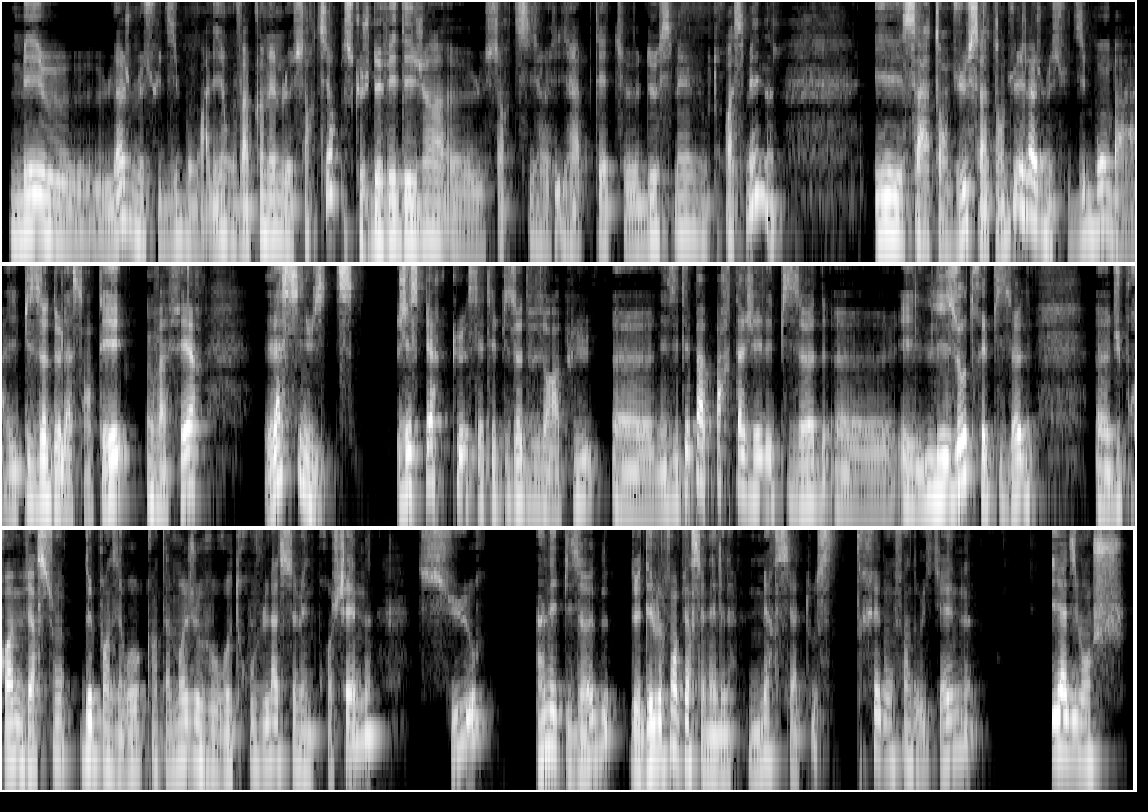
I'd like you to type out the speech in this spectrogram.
Mais euh, là, je me suis dit, bon, allez, on va quand même le sortir, parce que je devais déjà euh, le sortir il y a peut-être deux semaines ou trois semaines. Et ça a attendu, ça a attendu. Et là, je me suis dit, bon, bah, épisode de la santé, on va faire la sinusite. J'espère que cet épisode vous aura plu. N'hésitez pas à partager l'épisode et les autres épisodes euh, du programme version 2.0. Quant à moi, je vous retrouve la semaine prochaine sur un épisode de développement personnel. Merci à tous, très bon fin de week-end et à dimanche.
